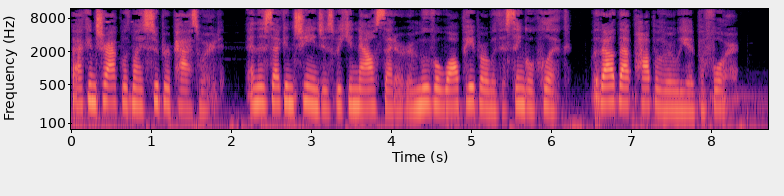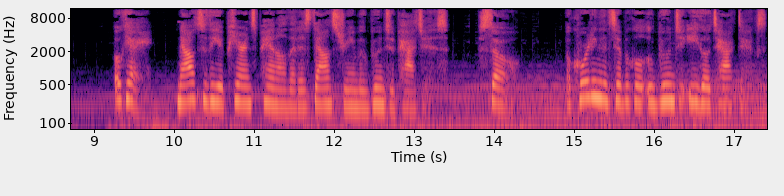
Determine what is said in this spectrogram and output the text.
back in track with my super password, and the second change is we can now set or remove a wallpaper with a single click, without that popover we had before. Okay, now to the appearance panel that is downstream Ubuntu patches. So, According to typical Ubuntu Ego tactics,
